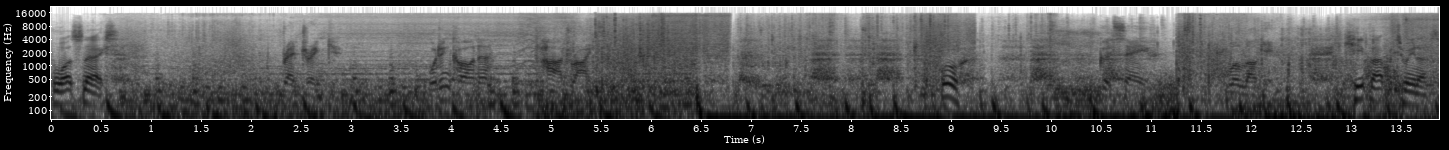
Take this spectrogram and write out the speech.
what's next? Red drink. Wooden corner, hard right. Whoa, Good save. We'll log it. keep that between us.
